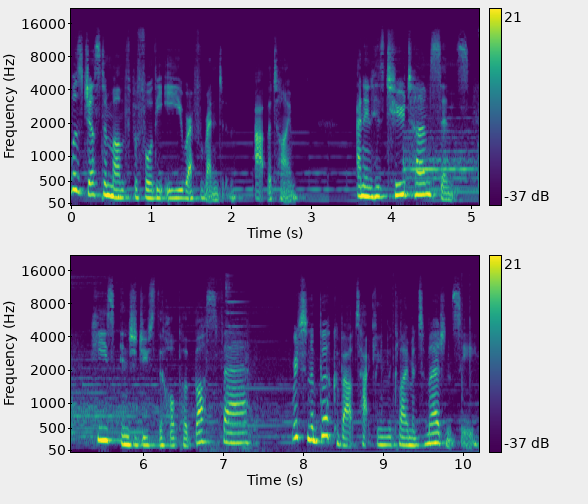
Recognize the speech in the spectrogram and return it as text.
was just a month before the EU referendum at the time. And in his two terms since, he's introduced the Hopper bus fare, written a book about tackling the climate emergency,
